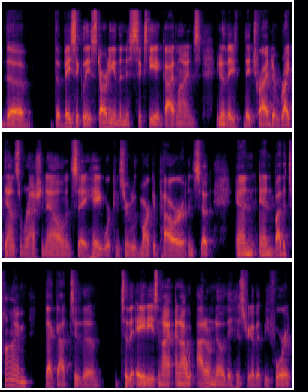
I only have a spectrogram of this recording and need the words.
the the basically starting in the 68 guidelines you know they they tried to write down some rationale and say hey we're concerned with market power. And so and and by the time that got to the to the 80s and i and i i don't know the history of it before it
